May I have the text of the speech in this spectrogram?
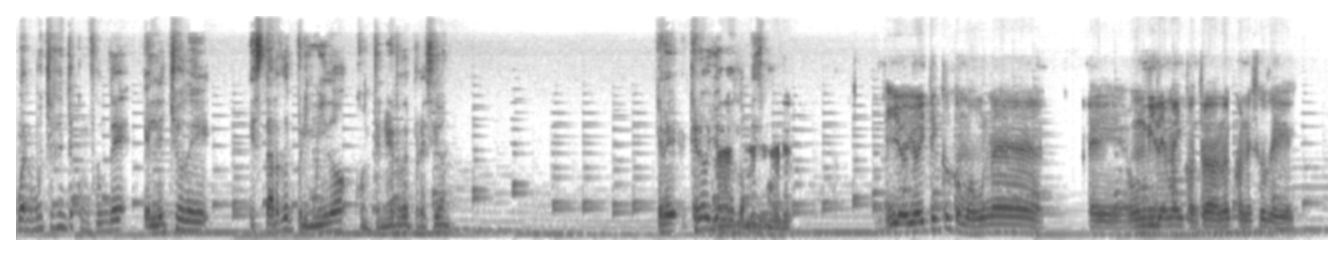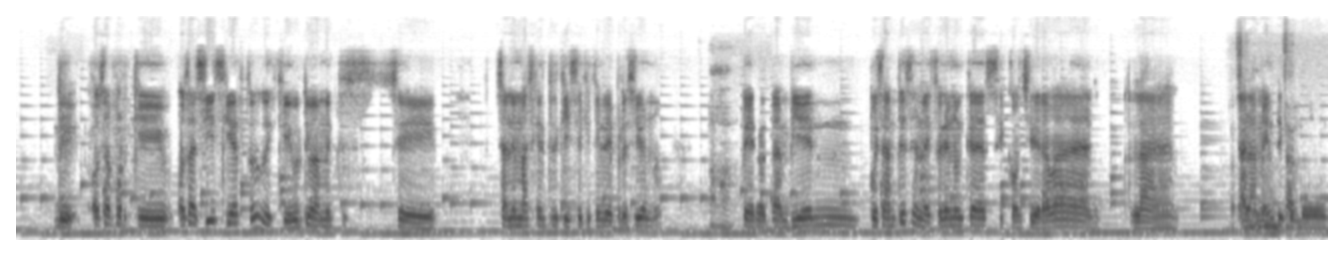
bueno, mucha gente confunde el hecho de estar deprimido con tener depresión. Cre- creo yo no es lo mismo. eh, Yo, yo ahí tengo como una eh, un dilema encontrado, ¿no? Con eso de, de, o sea, porque, o sea, sí es cierto de que últimamente se sale más gente que dice que tiene depresión, ¿no? Ajá. Pero también, pues antes en la historia nunca se consideraba la, a la mente mental. como,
